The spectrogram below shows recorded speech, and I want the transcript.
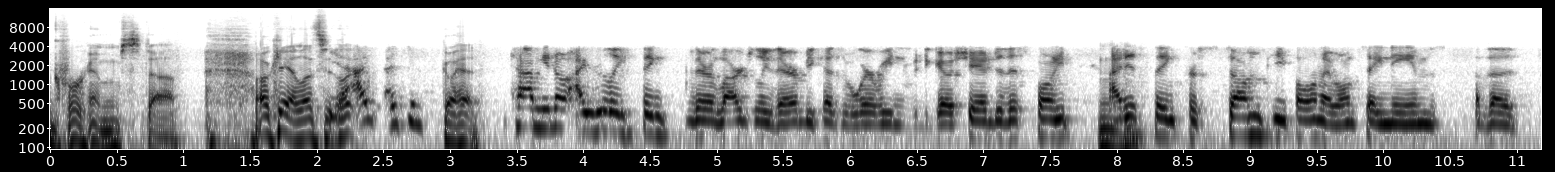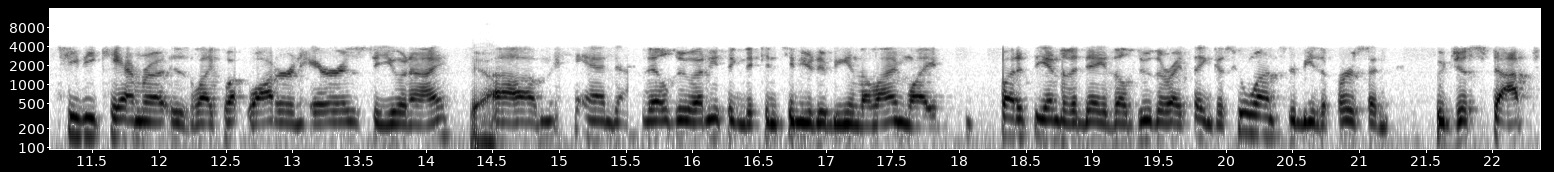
grim stuff. Okay, let's. Yeah, let, I, I think. Go ahead. Tom, you know, I really think they're largely there because of where we negotiated to this point. Mm-hmm. I just think for some people, and I won't say names, the TV camera is like what water and air is to you and I. Yeah. Um, and they'll do anything to continue to be in the limelight. But at the end of the day, they'll do the right thing because who wants to be the person who just stopped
